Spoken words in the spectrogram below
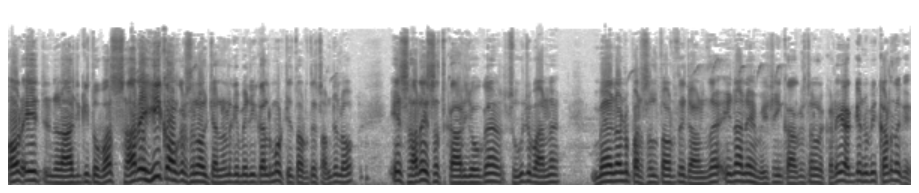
ਔਰ ਇਹ ਨਾਰਾਜ਼ਗੀ ਤੋਂ ਬਾਅਦ ਸਾਰੇ ਹੀ ਕਾਂਗਰਸ ਨਾਲ ਚੱਲਣਗੇ ਮੇਰੀ ਗੱਲ ਮੋਟੇ ਤੌਰ ਤੇ ਸਮਝ ਲਓ। ਇਹ ਸਾਰੇ ਸਤਿਕਾਰਯੋਗ ਹੈ ਸੂਝਵਾਨ ਮੈਂ ਇਹਨਾਂ ਨੂੰ ਪਰਸਨਲ ਤੌਰ ਤੇ ਜਾਣਦਾ ਇਹਨਾਂ ਨੇ ਹਮੇਸ਼ਾ ਹੀ ਕਾਂਗਰਸ ਨਾਲ ਖੜੇ ਅੱਗੇ ਨੂੰ ਵੀ ਕੱਢਣਗੇ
